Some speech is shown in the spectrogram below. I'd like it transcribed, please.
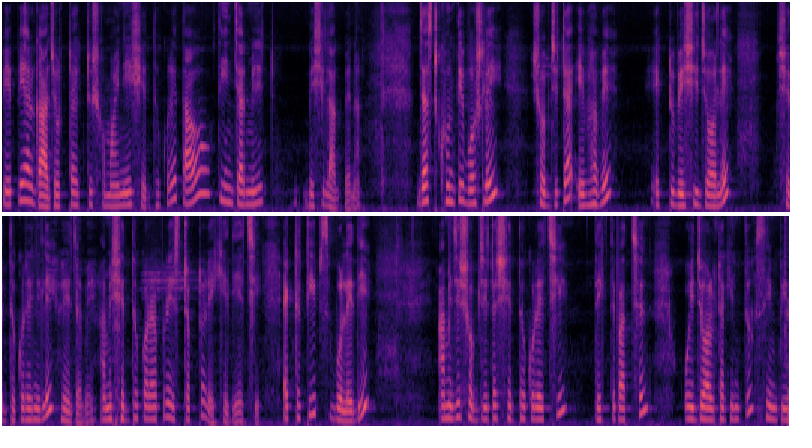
পেঁপে আর গাজরটা একটু সময় নিয়ে সেদ্ধ করে তাও তিন চার মিনিট বেশি লাগবে না। জাস্ট খুন্তি বসলেই সবজিটা এভাবে একটু বেশি জলে সেদ্ধ করে নিলেই হয়ে যাবে। আমি সেদ্ধ করার পরে স্টকটা রেখে দিয়েছি। একটা টিপস বলে দিই, আমি যে সবজিটা সেদ্ধ করেছি, দেখতে পাচ্ছেন, ওই জলটা কিন্তু সিম্পল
